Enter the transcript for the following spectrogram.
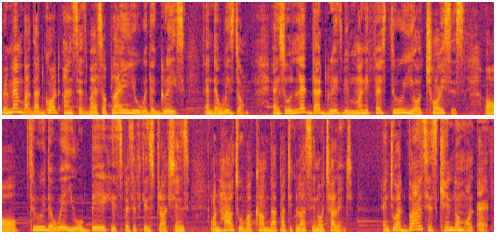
Remember that God answers by supplying you with the grace and the wisdom. And so let that grace be manifest through your choices or through the way you obey His specific instructions on how to overcome that particular sin or challenge and to advance his kingdom on earth,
